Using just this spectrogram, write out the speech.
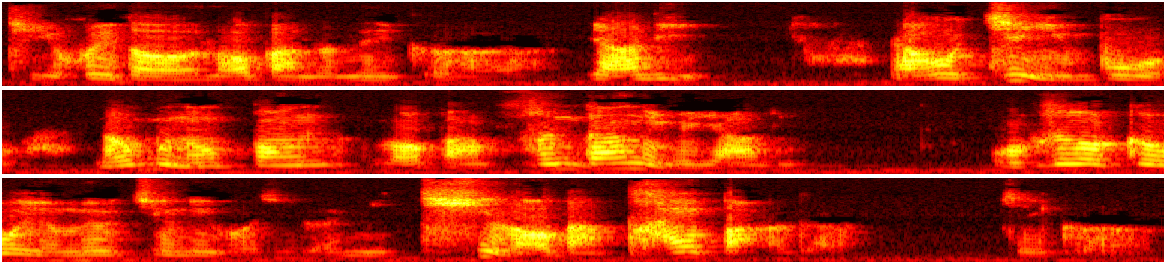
体会到老板的那个压力，然后进一步能不能帮老板分担那个压力？我不知道各位有没有经历过这个，你替老板拍板的。这个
